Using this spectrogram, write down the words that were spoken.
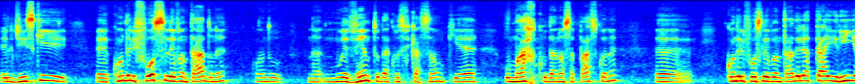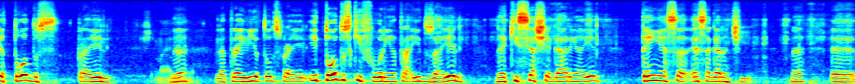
ele diz que é, quando ele fosse levantado, né, quando na, no evento da crucificação, que é o marco da nossa Páscoa, né, é, quando ele fosse levantado, ele atrairia todos para ele. Né? Ele atrairia todos para ele. E todos que forem atraídos a ele, né, que se achegarem a Ele, tem essa, essa garantia né? É,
